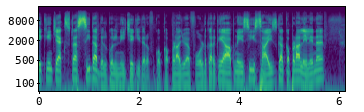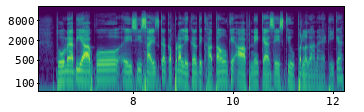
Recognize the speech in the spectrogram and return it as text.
एक इंच एक्स्ट्रा सीधा बिल्कुल नीचे की तरफ़ को कपड़ा जो है फोल्ड करके आपने इसी साइज़ का कपड़ा ले लेना है। तो मैं अभी आपको इसी साइज़ का कपड़ा लेकर दिखाता हूँ कि आपने कैसे इसके ऊपर लगाना है, ठीक है?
